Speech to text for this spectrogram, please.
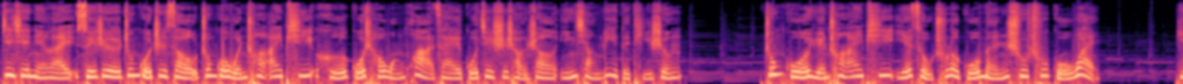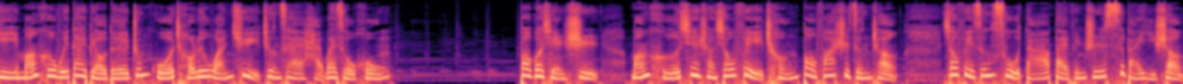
近些年来，随着中国制造、中国文创 IP 和国潮文化在国际市场上影响力的提升，中国原创 IP 也走出了国门，输出国外。以盲盒为代表的中国潮流玩具正在海外走红。报告显示，盲盒线上消费呈爆发式增长，消费增速达百分之四百以上。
